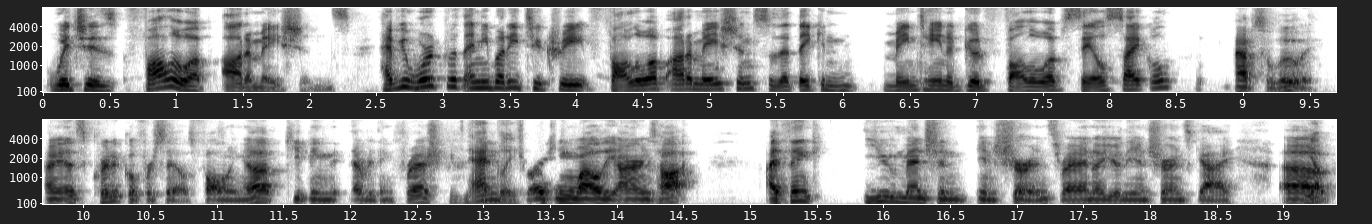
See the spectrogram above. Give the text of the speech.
which is follow up automations. Have you worked with anybody to create follow up automations so that they can maintain a good follow up sales cycle? Absolutely. I mean, it's critical for sales, following up, keeping everything fresh, exactly, striking while the iron's hot. I think you mentioned insurance, right? I know you're the insurance guy. Uh, yep.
